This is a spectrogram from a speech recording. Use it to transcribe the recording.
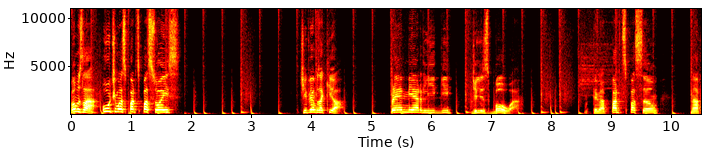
Vamos lá, últimas participações. Tivemos aqui, ó, Premier League de Lisboa. Teve uma participação na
